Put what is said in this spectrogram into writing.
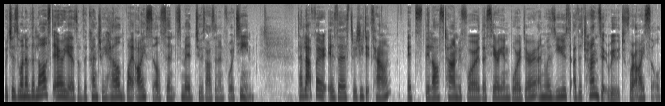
which is one of the last areas of the country held by ISIL since mid 2014. Tel Afar is a strategic town it's the last town before the Syrian border and was used as a transit route for ISIL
